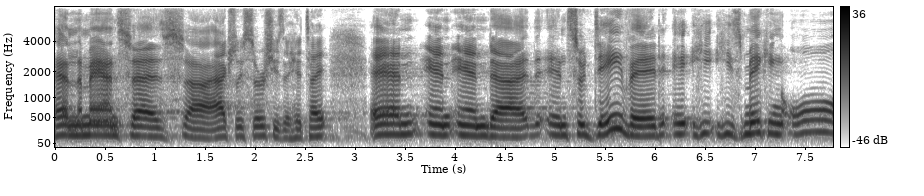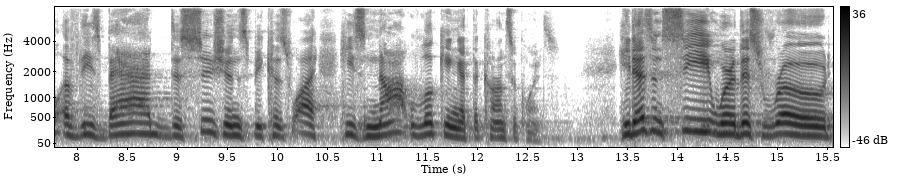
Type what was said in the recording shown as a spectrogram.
And the man says, uh, Actually, sir, she's a Hittite. And, and, and, uh, and so David, he, he's making all of these bad decisions because why? He's not looking at the consequence. He doesn't see where this road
